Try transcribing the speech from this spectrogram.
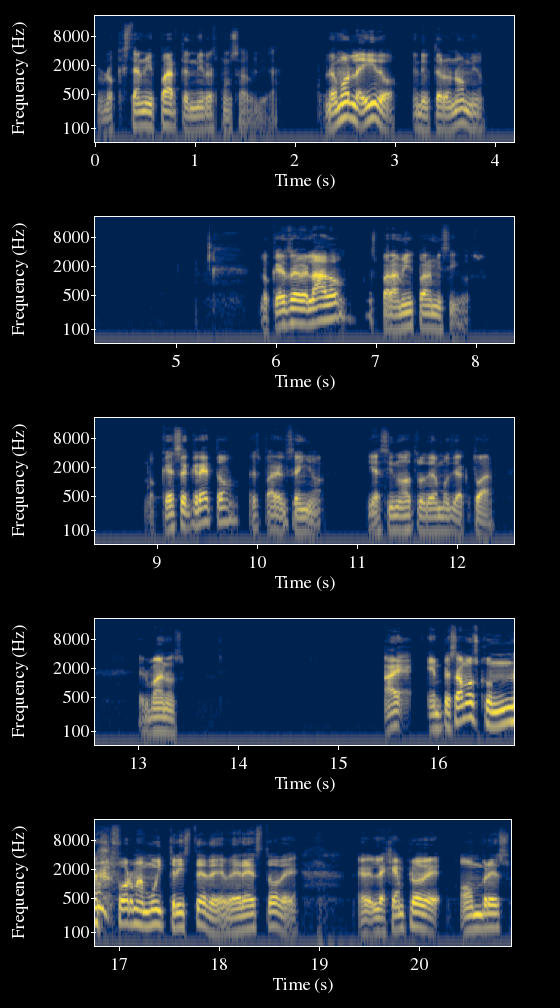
lo que está en mi parte es mi responsabilidad. Lo hemos leído en Deuteronomio. Lo que es revelado es para mí y para mis hijos. Lo que es secreto es para el Señor. Y así nosotros debemos de actuar. Hermanos, empezamos con una forma muy triste de ver esto, de el ejemplo de hombres,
